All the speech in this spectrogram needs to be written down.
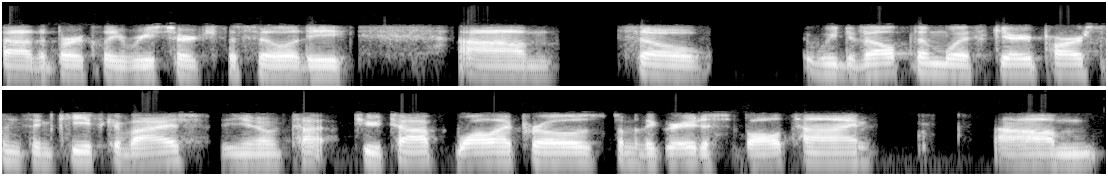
uh, the Berkley Research Facility. Um, so we developed them with Gary Parsons and Keith Kavajecz, you know, top, two top walleye pros, some of the greatest of all time. Um,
